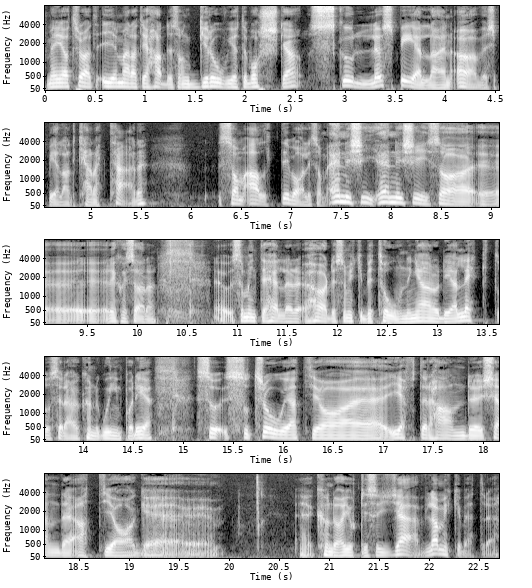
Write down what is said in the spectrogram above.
Men jag tror att i och med att jag hade som grov göteborgska, skulle spela en överspelad karaktär som alltid var liksom energi, energi, sa eh, regissören. Eh, som inte heller hörde så mycket betoningar och dialekt och sådär och kunde gå in på det. Så, så tror jag att jag eh, i efterhand kände att jag eh, eh, kunde ha gjort det så jävla mycket bättre.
